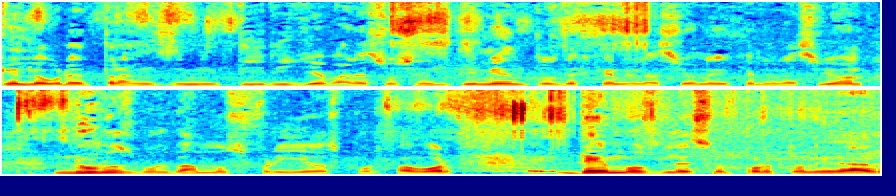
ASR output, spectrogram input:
que logre transmitir y llevar esos sentimientos de generación en generación. No nos volvamos fríos, por favor, eh, démosles oportunidad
